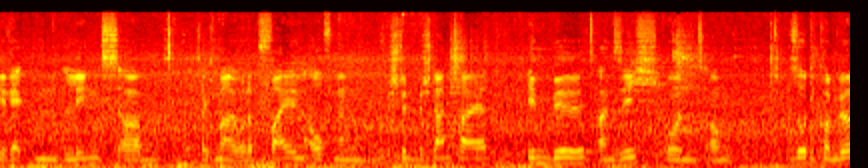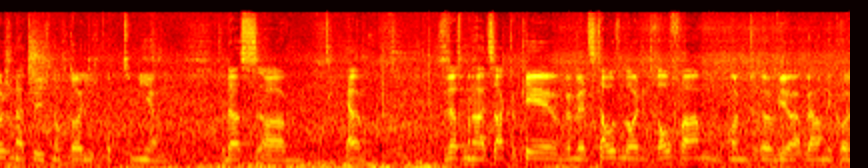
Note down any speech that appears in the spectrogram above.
direkten Links, ähm, sag ich mal, oder Pfeilen auf einen bestimmten Bestandteil im Bild an sich und ähm, so die Conversion natürlich noch deutlich optimieren. Sodass, ähm, ja, sodass man halt sagt, okay, wenn wir jetzt 1000 Leute drauf haben und äh, wir, wir haben eine Kon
